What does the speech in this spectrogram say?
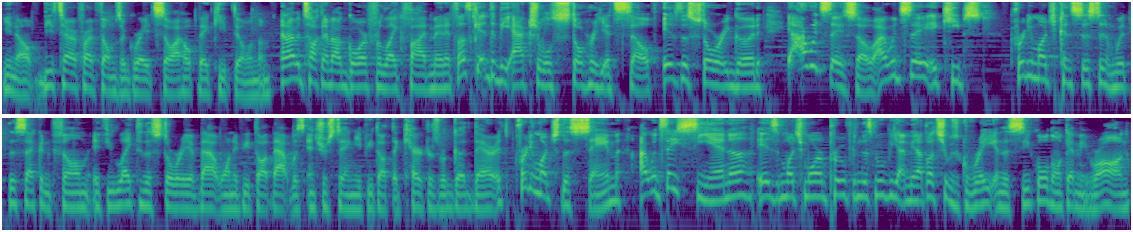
you know, these Terrifier films are great, so I hope they keep doing them. And I've been talking about gore for like five minutes. Let's get into the actual story itself. Is the story good? Yeah, I would say so. I would say it keeps pretty much consistent with the second film. If you liked the story of that one, if you thought that was interesting, if you thought the characters were good there, it's pretty much the same. I would say Sienna is much more improved in this movie. I mean, I thought she was great in the sequel, don't get me wrong,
